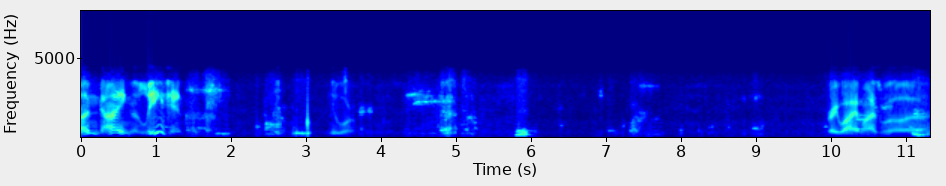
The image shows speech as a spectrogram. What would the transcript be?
Undying Allegiance. New Orleans. Bray Wyatt might as well uh,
